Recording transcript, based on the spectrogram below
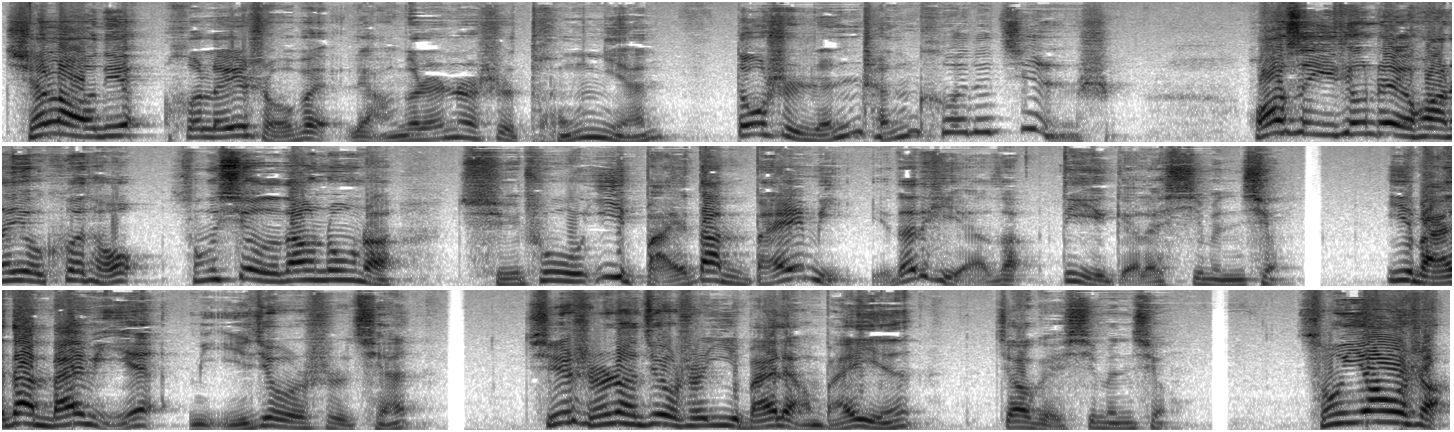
钱老爹和雷守备两个人呢是同年，都是壬辰科的进士。黄四一听这话呢，又磕头，从袖子当中呢取出一百担白米的帖子，递给了西门庆。一百担白米，米就是钱，其实呢就是一百两白银，交给西门庆。从腰上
